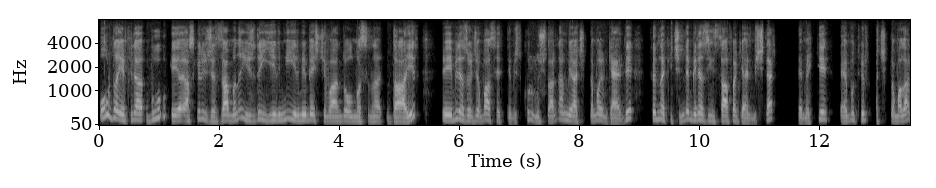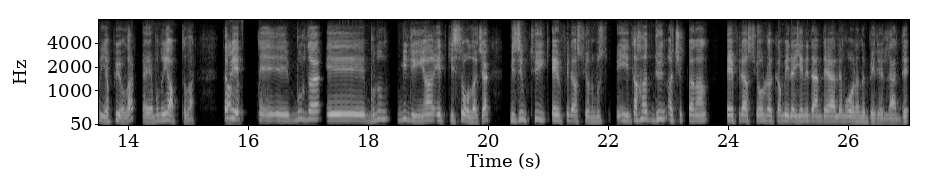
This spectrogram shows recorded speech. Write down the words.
Orada enfla bu e, asgari ücret zammının %20-25 civarında olmasına dair e, biraz önce bahsettiğimiz kuruluşlardan bir açıklama geldi. Tırnak içinde biraz insafa gelmişler. Demek ki e, bu tür açıklamalar yapıyorlar. E, bunu yaptılar. Tabii Anladım. e, burada e, bunun bir dünya etkisi olacak. Bizim TÜİK enflasyonumuz e, daha dün açıklanan enflasyon rakamıyla yeniden değerleme oranı belirlendi.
